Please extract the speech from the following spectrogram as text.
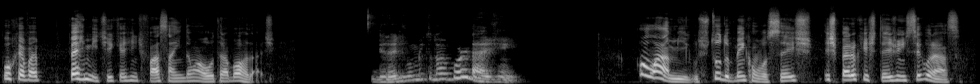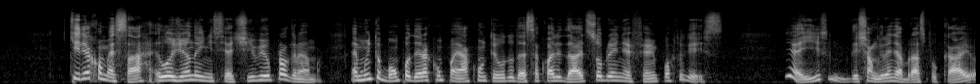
porque vai permitir que a gente faça ainda uma outra abordagem. Grande momento da abordagem. Olá, amigos, tudo bem com vocês? Espero que estejam em segurança. Queria começar elogiando a iniciativa e o programa. É muito bom poder acompanhar conteúdo dessa qualidade sobre a NFL em português. E aí, deixar um grande abraço pro Caio.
